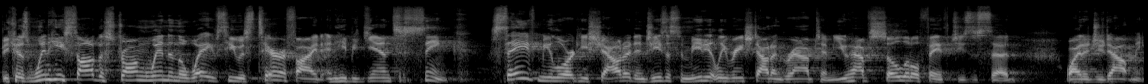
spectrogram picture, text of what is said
Because when he saw the strong wind and the waves, he was terrified and he began to sink. Save me, Lord, he shouted, and Jesus immediately reached out and grabbed him. You have so little faith, Jesus said. Why did you doubt me?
